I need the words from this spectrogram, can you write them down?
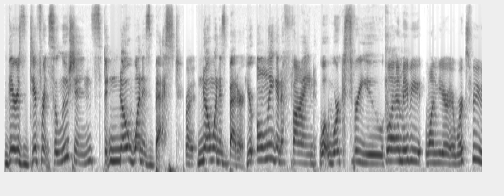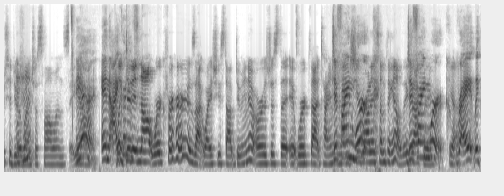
There's different solutions that no one is best. Right. No one is better. You're only going to find what works for you. Well, and maybe one year it works for you to do a bunch of small ones. Mm-hmm. Yeah. And I like, did it not work for her? Is that why she stopped doing it, or is just that it worked that time? and then Define she work. wanted something else. Exactly. define work, Yeah. right? Like,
